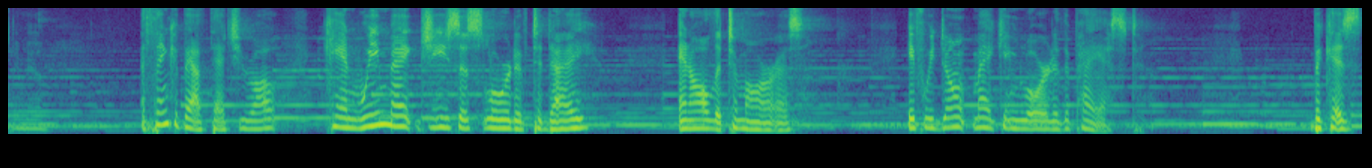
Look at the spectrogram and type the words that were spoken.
Amen. Think about that, you all. Can we make Jesus Lord of today and all the tomorrows if we don't make him Lord of the past? because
